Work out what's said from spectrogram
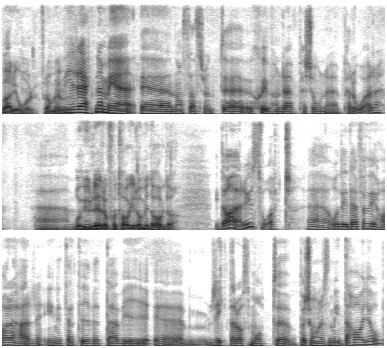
varje år framöver? Vi räknar med eh, någonstans runt eh, 700 personer per år. Och hur är det att få tag i dem idag då? Idag är det ju svårt eh, och det är därför vi har det här initiativet där vi eh, riktar oss mot eh, personer som inte har jobb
